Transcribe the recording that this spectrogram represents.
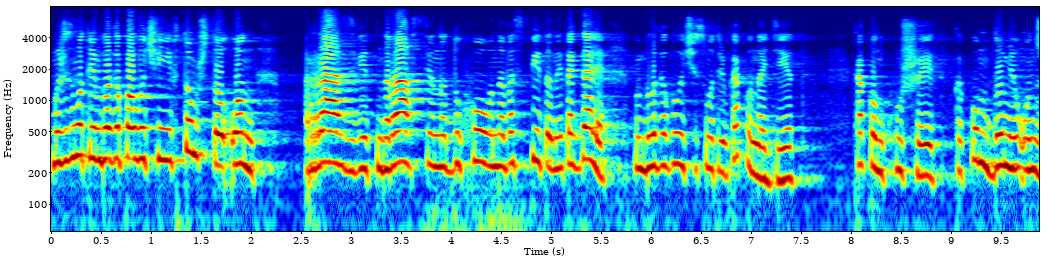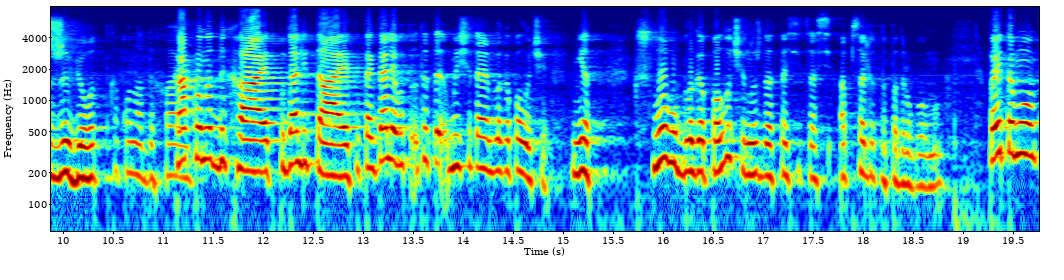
Мы же смотрим благополучие не в том, что он развит нравственно, духовно, воспитан и так далее. Мы благополучие смотрим, как он одет, как он кушает, в каком доме он живет, Как он отдыхает. как он отдыхает, куда летает и так далее. Вот, вот это мы считаем благополучие. Нет, к слову благополучие нужно относиться ос- абсолютно по-другому. Поэтому,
